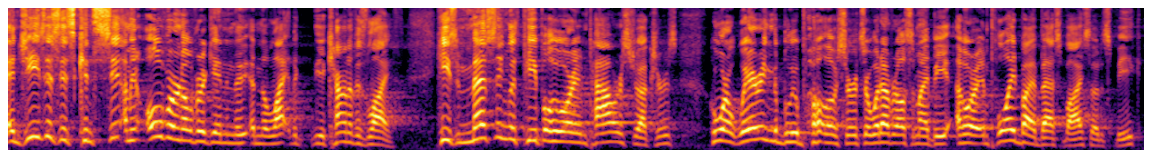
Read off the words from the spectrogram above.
And Jesus is, consi- I mean, over and over again in, the, in the, li- the, the account of his life, He's messing with people who are in power structures, who are wearing the blue polo shirts or whatever else it might be, who are employed by Best Buy, so to speak.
